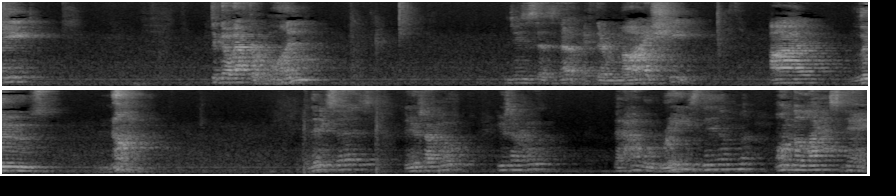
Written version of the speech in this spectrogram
sheep to go after one. Jesus says, No, if they're my sheep, I lose none. And then he says, and here's our hope. Here's our hope that I will raise them on the last day.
